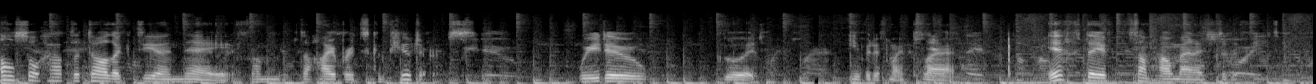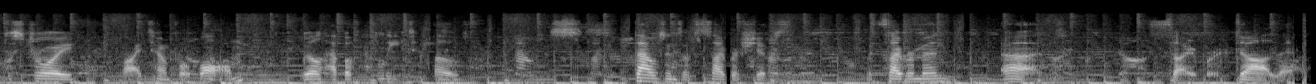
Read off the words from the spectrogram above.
also have the Dalek DNA from the hybrid's computers? We do. Good. Even if my plan. If they somehow manage to defeat, destroy my temporal bomb, we'll have a fleet of thousands of cyber ships with Cybermen and Cyber Daleks.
